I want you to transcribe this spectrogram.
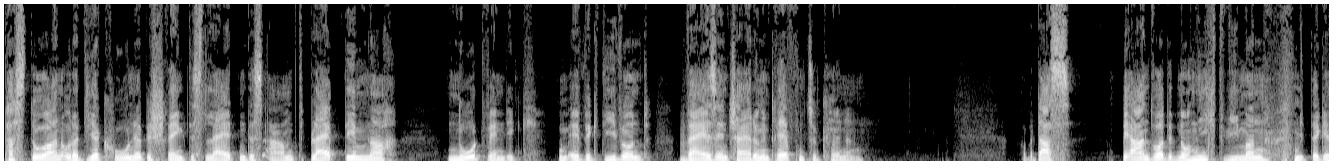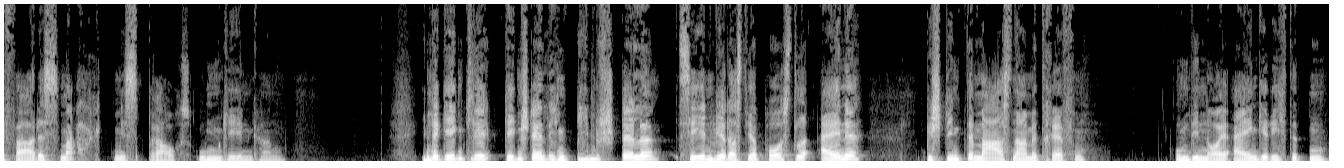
Pastoren oder Diakone beschränktes leitendes Amt bleibt demnach notwendig, um effektive und weise Entscheidungen treffen zu können. Aber das beantwortet noch nicht, wie man mit der Gefahr des Machtmissbrauchs umgehen kann. In der gegenständlichen Bibelstelle sehen wir, dass die Apostel eine bestimmte Maßnahme treffen, um die neu eingerichteten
